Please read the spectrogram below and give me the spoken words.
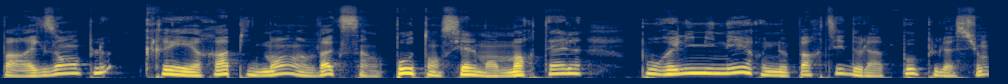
Par exemple, créer rapidement un vaccin potentiellement mortel pour éliminer une partie de la population.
